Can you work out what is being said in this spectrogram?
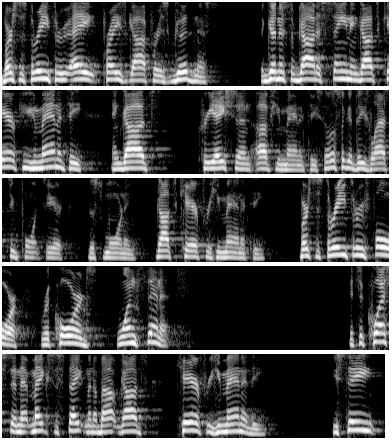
Verses 3 through 8 praise God for his goodness. The goodness of God is seen in God's care for humanity and God's creation of humanity. So let's look at these last two points here this morning God's care for humanity. Verses 3 through 4 records one sentence it's a question that makes a statement about God's care for humanity. You see,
